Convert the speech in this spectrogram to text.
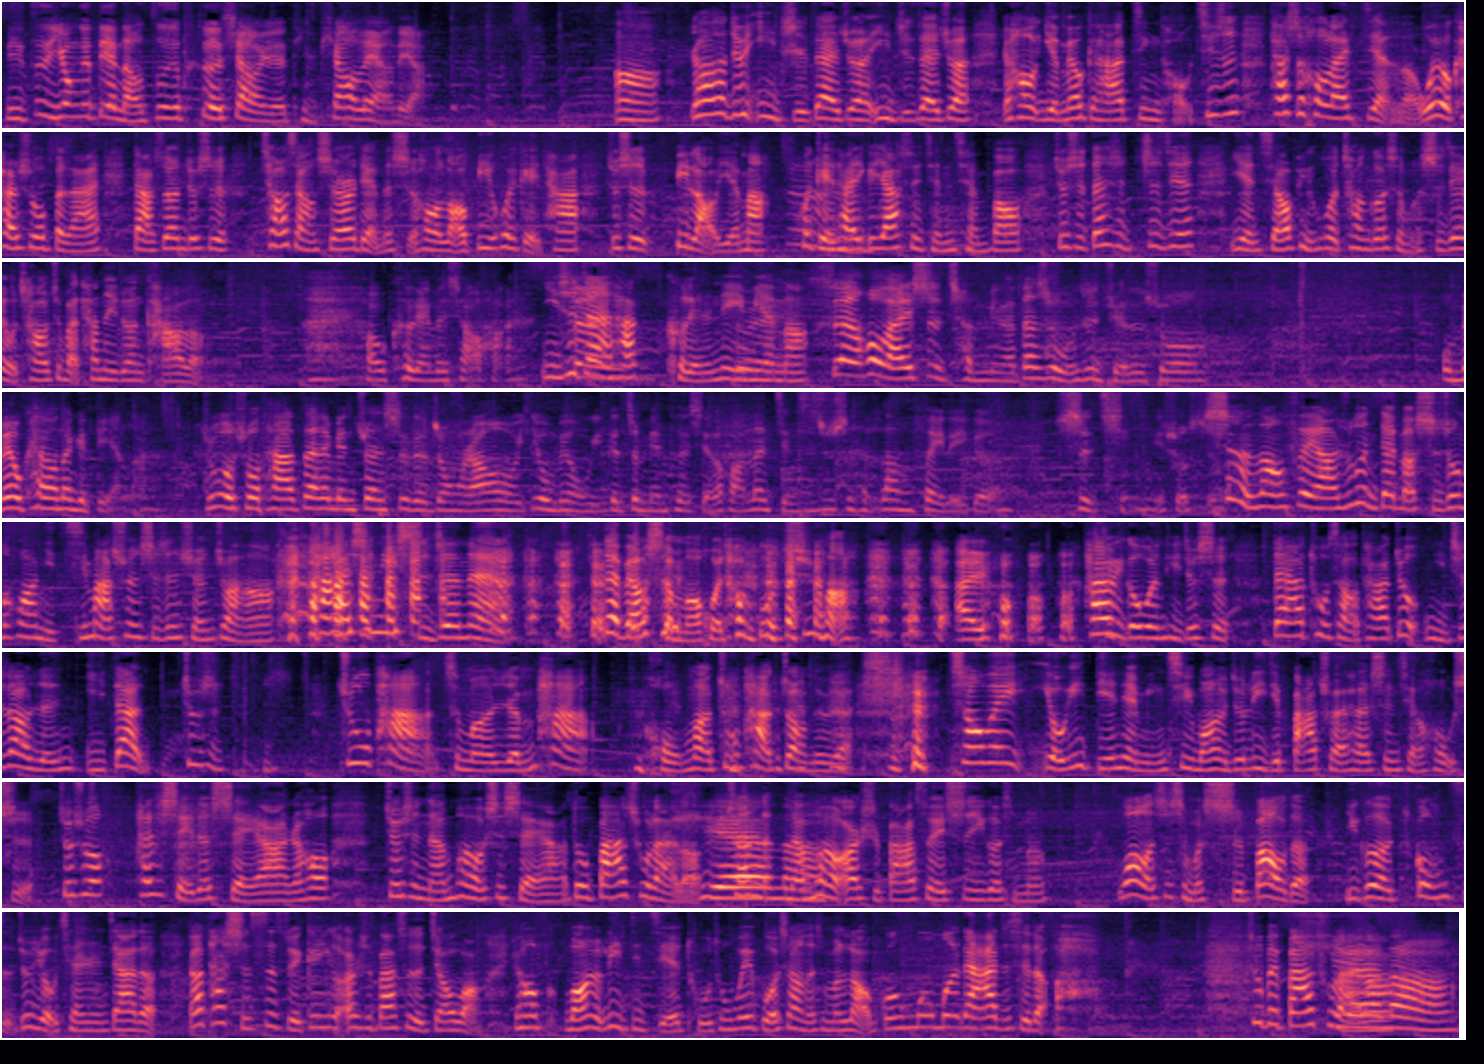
你自己用个电脑做个特效也挺漂亮的呀。嗯，然后他就一直在转，一直在转，然后也没有给他镜头。其实他是后来剪了，我有看说，本来打算就是敲响十二点的时候，老毕会给他，就是毕老爷嘛，会给他一个压岁钱的钱包，就是但是之间演小品或者唱歌什么时间有超，就把他那段卡了。好可怜的小孩。你是站在他可怜的那一面吗？虽然后来是成名了，但是我是觉得说，我没有看到那个点了。如果说他在那边转四个钟，然后又没有一个正面特写的话，那简直就是很浪费的一个事情。你说是？是很浪费啊！如果你代表时钟的话，你起码顺时针旋转啊，它还是逆时针呢，这代表什么？回到过去吗？哎呦，还有一个问题就是，大家吐槽他，就你知道，人一旦就是猪怕什么，人怕。红嘛，猪怕壮，对不对？是稍微有一点点名气，网友就立即扒出来他的生前后事，就说他是谁的谁啊，然后就是男朋友是谁啊，都扒出来了。天男朋友二十八岁，是一个什么，忘了是什么时报的一个公子，就是有钱人家的。然后他十四岁跟一个二十八岁的交往，然后网友立即截图，从微博上的什么老公么么哒这些的啊，就被扒出来了。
